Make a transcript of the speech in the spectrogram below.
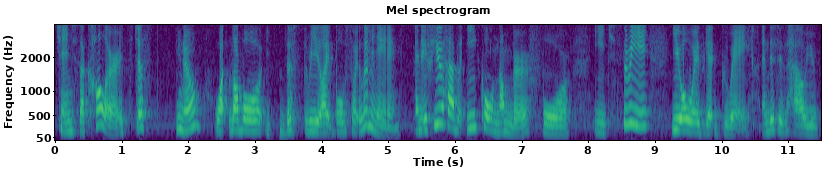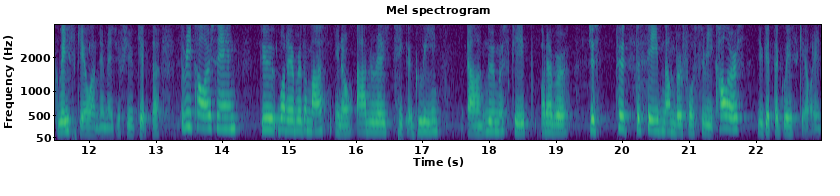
change the color. It's just, you know, what level the three light bulbs are illuminating. And if you have an equal number for each three, you always get gray. And this is how you grayscale an image. If you get the three colors in, do whatever the math, you know, average, take a green, uh, Lumascape, whatever, just put the same number for three colors, you get the grayscale in.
